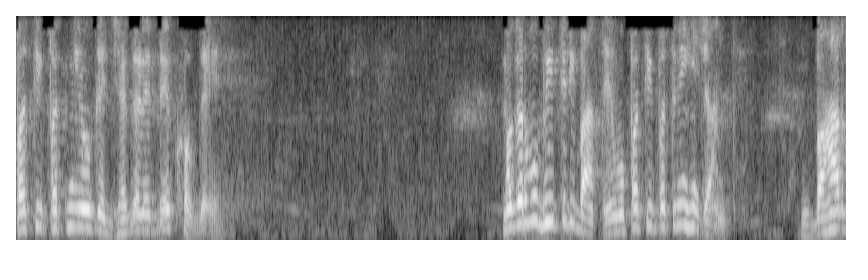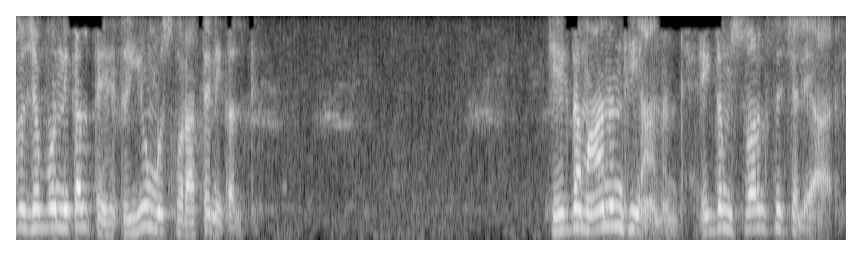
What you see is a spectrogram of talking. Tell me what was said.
पति पत्नियों के झगड़े देखोगे। मगर वो भीतरी बातें, वो पति पत्नी ही जानते। बाहर तो जब वो निकलते हैं तो यूँ मुस्कुराते निकलते कि एकदम आनंद ही आनंद है, एकदम स्वर्ग से चले आ रहे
